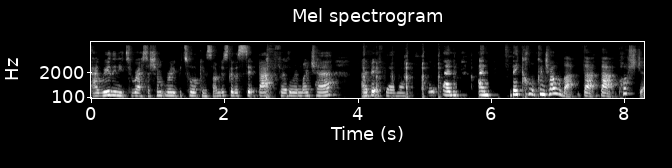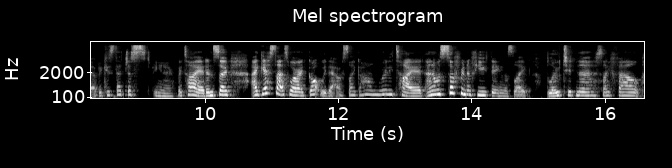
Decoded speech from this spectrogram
I really need to rest. I shouldn't really be talking. So I'm just going to sit back further in my chair a bit further. And and they can't control that that that posture because they're just you know we're tired. And so i guess that's where i'd got with it. I was like oh i'm really tired. And i was suffering a few things like bloatedness i felt.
